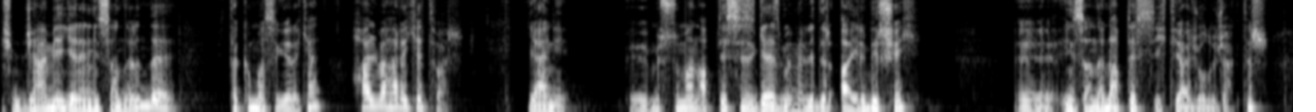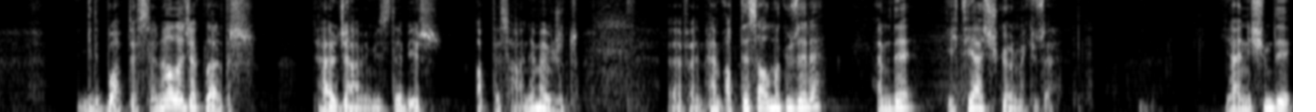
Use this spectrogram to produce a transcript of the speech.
şimdi camiye gelen insanların da takınması gereken hal ve hareket var. Yani e, Müslüman abdestsiz gezmemelidir ayrı bir şey. E, insanların abdest ihtiyacı olacaktır. Gidip bu abdestlerini alacaklardır. Her camimizde bir abdesthane mevcut. Efendim hem abdest almak üzere hem de ihtiyaç görmek üzere. Yani şimdi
